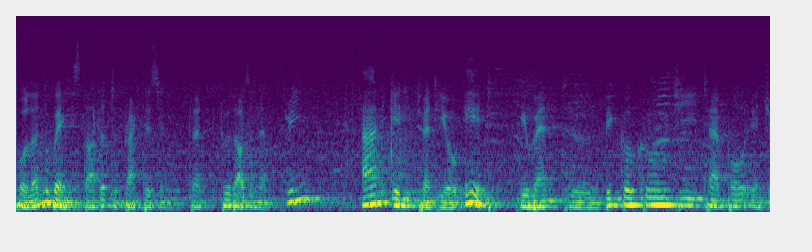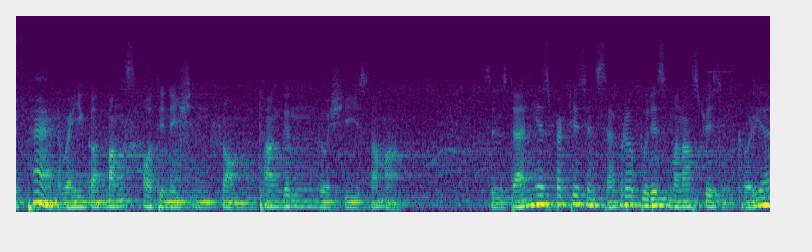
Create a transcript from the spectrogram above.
Poland, where he started to practice in 2003. And in 2008, he went to Bukkokuji Temple in Japan, where he got monk's ordination from Tangen Roshi Sama. Since then, he has practiced in several Buddhist monasteries in Korea,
